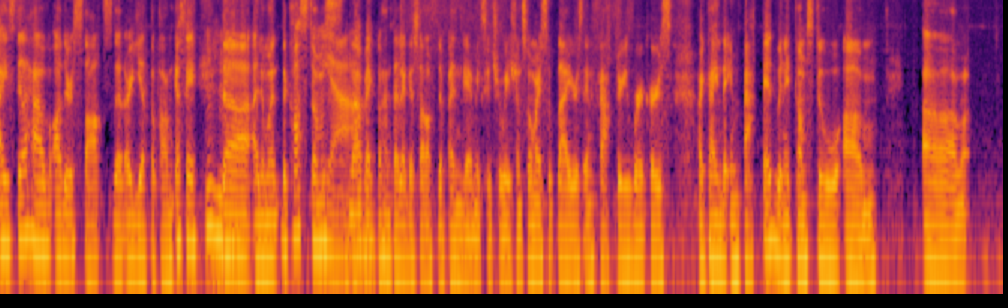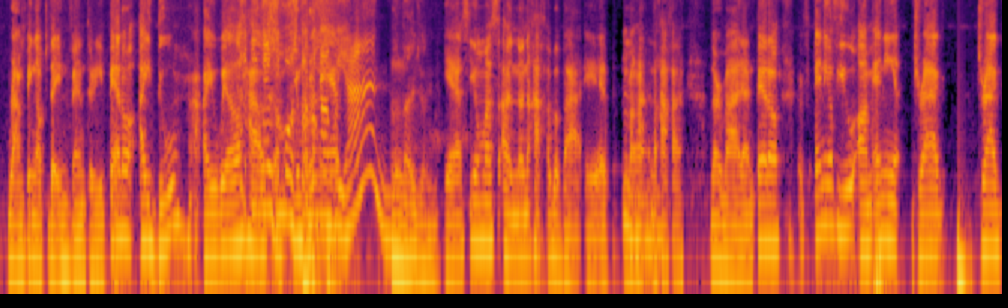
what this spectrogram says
I still have other stocks that are yet to come kasi the alam mo, the customs Yeah. naapektuhan talaga siya of the pandemic situation. So my suppliers and factory workers are kind of impacted when it comes to um um ramping up the inventory. Pero I do, I will have sa some yung brunette, yan. Ano tayo dyan? Yes, yung mas ano nakakababae at mga nakaka-normalan. Pero if any of you um any drag drag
